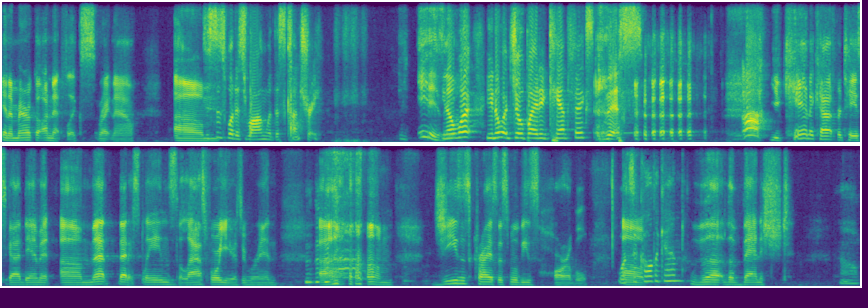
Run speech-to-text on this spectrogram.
in America on Netflix right now. Um, This is what is wrong with this country. It is. You know what? You know what Joe Biden can't fix? This. ah, you can't account for taste. God damn it. Um, that that explains the last four years we were in. um, Jesus Christ, this movie's horrible. what's um, it called again? The The Vanished. Oh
